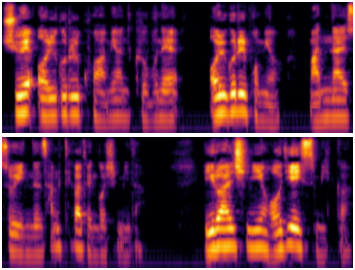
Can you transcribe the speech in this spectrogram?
주의 얼굴을 구하면 그분의 얼굴을 보며 만날 수 있는 상태가 된 것입니다. 이러한 신이 어디에 있습니까?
